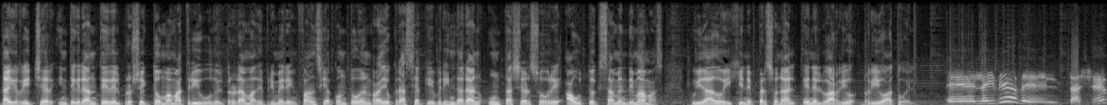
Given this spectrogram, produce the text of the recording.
Dai Richer, integrante del proyecto Mamá Tribu del programa de primera infancia, contó en Radiocracia que brindarán un taller sobre autoexamen de mamas, cuidado e higiene personal en el barrio Río Atuel. Eh, la idea del taller,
